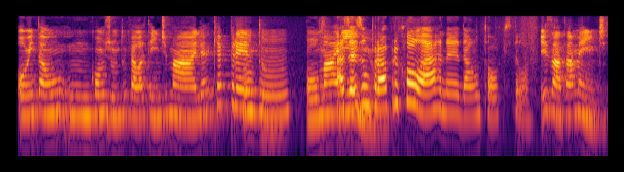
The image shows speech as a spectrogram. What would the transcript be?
ou então um conjunto que ela tem de malha, que é preto. Uhum. Ou marinho. Às vezes um próprio colar, né? Dá um toque, sei lá. Exatamente.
